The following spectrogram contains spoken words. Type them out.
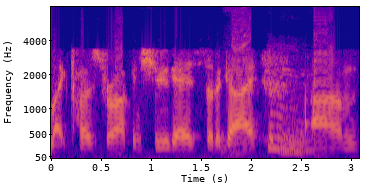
like post rock and shoegaze sort of guy. Um,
